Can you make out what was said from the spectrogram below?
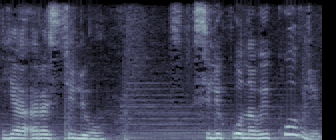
я расстелю силиконовый коврик.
